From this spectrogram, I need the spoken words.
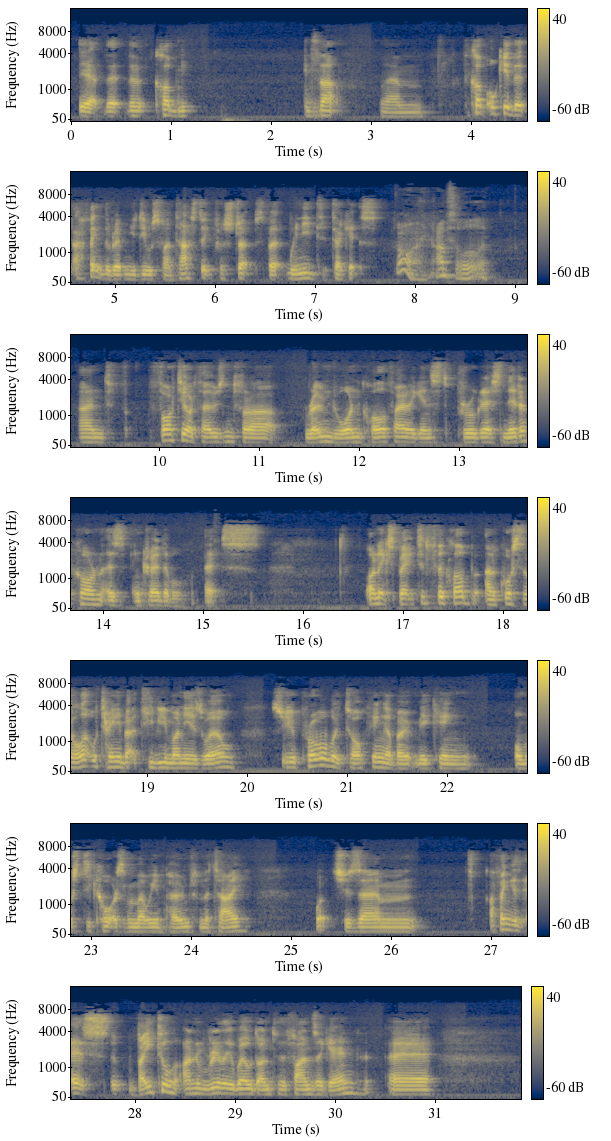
Yeah, the, the club needs that. Um, the club, okay, the, I think the revenue deal is fantastic for strips, but we need tickets. Oh, absolutely. And 40 or thousand for a round one qualifier against Progres Niederkorn is incredible. It's unexpected for the club, and of course, there's a little tiny bit of TV money as well. So you're probably talking about making almost three quarters of a million pounds from the tie, which is, um, I think, it's vital and really well done to the fans again. Uh,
